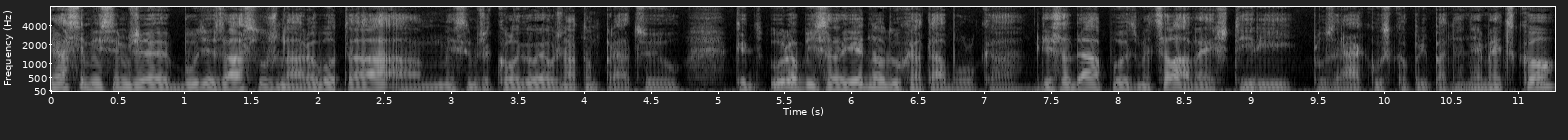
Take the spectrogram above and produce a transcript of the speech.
Ja si myslím, že bude záslužná robota a myslím, že kolegovia už na tom pracujú. Keď urobí sa jednoduchá tabulka, kde sa dá povedzme celá V4 plus Rakúsko, prípadne Nemecko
